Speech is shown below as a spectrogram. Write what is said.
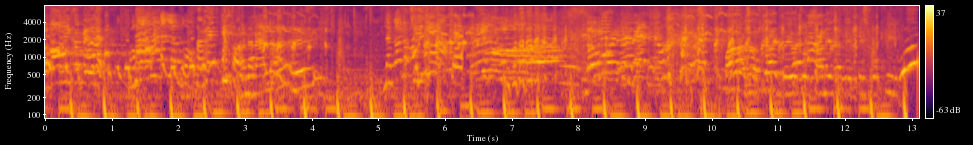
Babawi kami ulit. Sa next season. Oh, nanalo. Sa YouTube channel at Facebook page.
